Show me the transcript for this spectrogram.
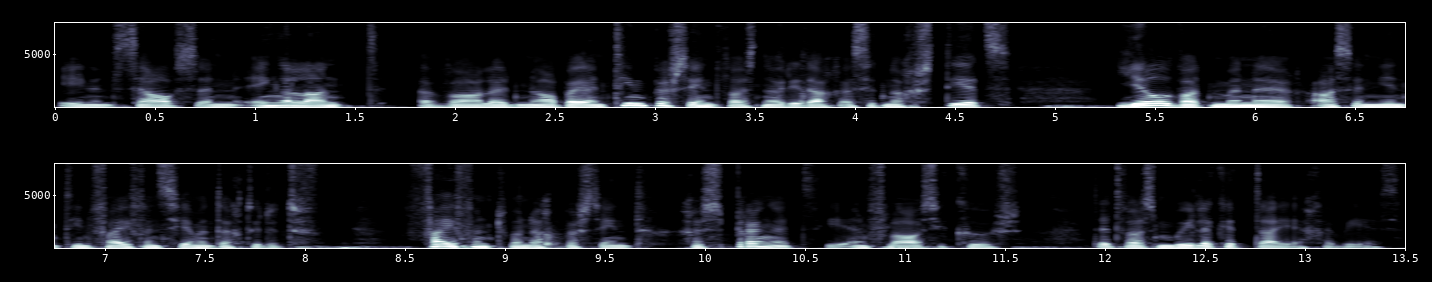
En selfs in Engeland waar hulle naby aan 10% was nou die dag, is dit nog steeds heel wat minder as in 1975 toe dit 25% gespring het die inflasiekoers. Dit was moeilike tye gewees.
